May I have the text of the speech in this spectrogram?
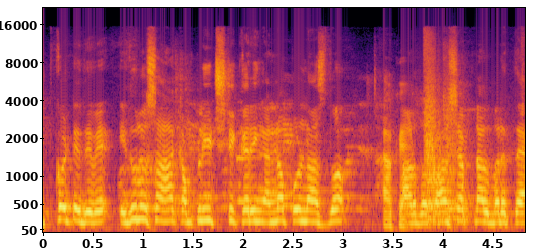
ಇದು ಕೊಟ್ಟಿದ್ದೀವಿ. ಇದನ್ನು ಸಹ ಕಂಪ್ಲೀಟ್ ಸ್ಟಿಕ್ಕರಿಂಗ್ ಅನ್ನಪೂರ್ಣಸ್ದು. ಅವ್ರದ್ದು ಕಾನ್ಸೆಪ್ಟ್ನಲ್ಲಿ ಬರುತ್ತೆ.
